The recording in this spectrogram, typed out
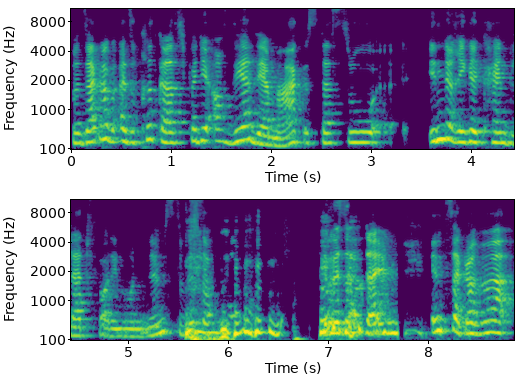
Und sag mal, also Priska, was ich bei dir auch sehr, sehr mag, ist, dass du in der Regel kein Blatt vor den Mund nimmst. Du bist auf, du bist auf deinem Instagram immer,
